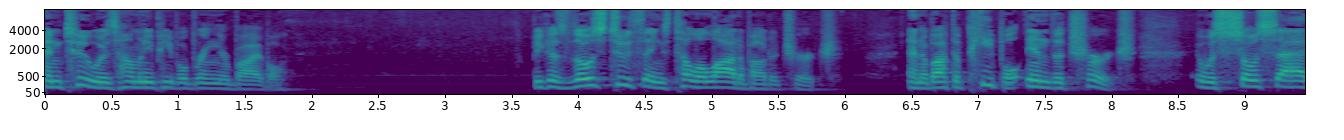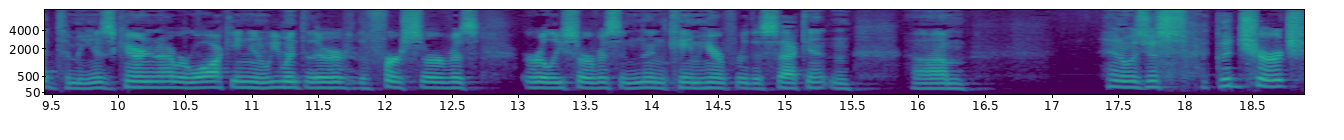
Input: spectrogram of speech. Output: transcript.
and two is how many people bring their Bible because those two things tell a lot about a church and about the people in the church. It was so sad to me as Karen and I were walking, and we went to their, the first service, early service, and then came here for the second. And, um, and it was just a good church,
